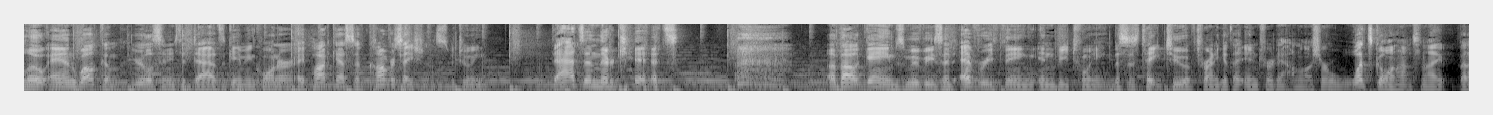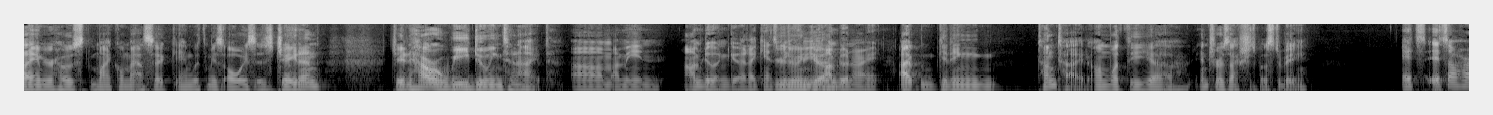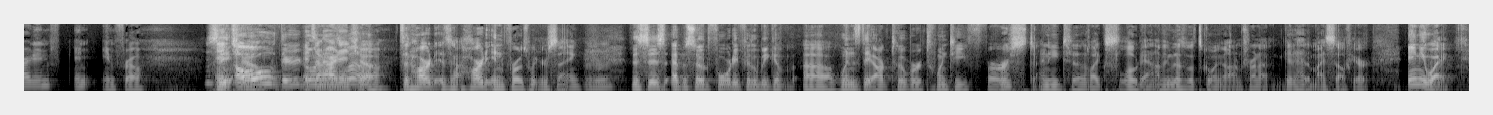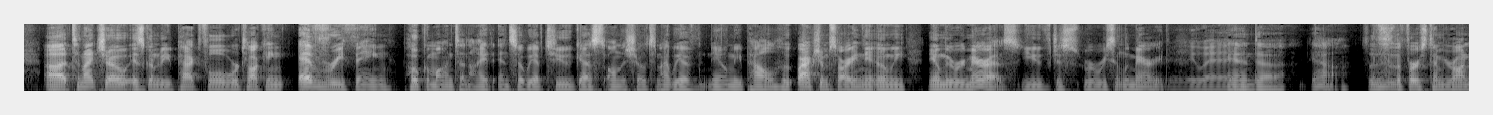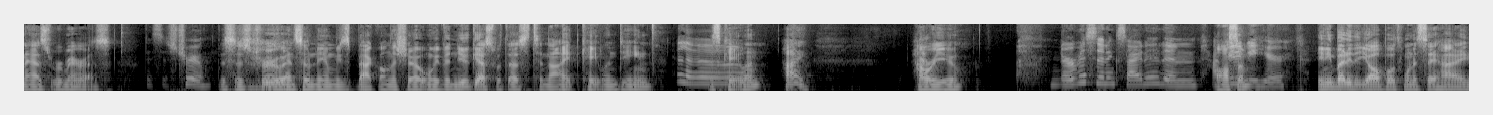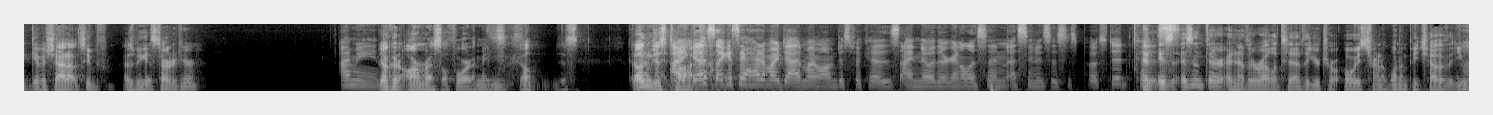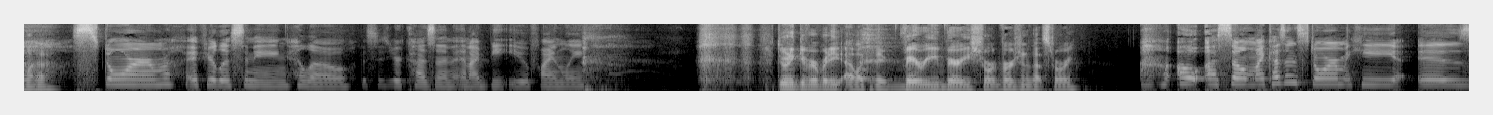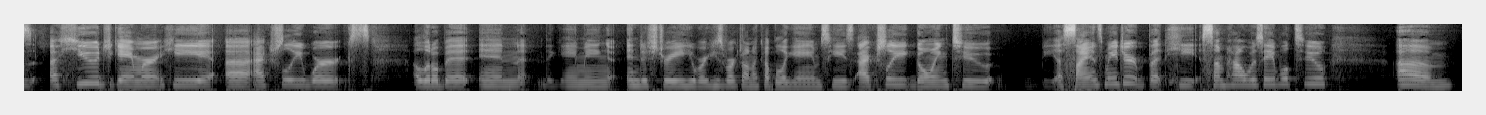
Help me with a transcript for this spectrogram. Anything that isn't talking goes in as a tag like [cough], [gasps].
Hello and welcome. You're listening to Dad's Gaming Corner, a podcast of conversations between dads and their [laughs] kids about games, movies, and everything in between. This is take two of trying to get that intro down. I'm not sure what's going on tonight, but I am your host, Michael Masick, and with me as always is Jaden. Jaden, how are we doing tonight? Um, I mean, I'm doing good. I can't You're doing you. good? I'm doing all right. I'm getting tongue tied on what the uh, intro is actually supposed to be. It's it's a hard inf- in, info. See, Intro. oh, there you go. It's a hard well. intro. Mm-hmm. It's a hard. It's a hard info, is what you're saying. This is episode 40 for the week of uh, Wednesday, October 21st. I need to like slow down. I think that's what's going on. I'm trying to get ahead of myself here. Anyway, uh, tonight's show is going to be packed full. We're talking everything Pokemon tonight, and so we have two guests on the show tonight. We have Naomi Powell, who actually, I'm sorry, Naomi Naomi Ramirez. You've just were recently married, Newlywed. and uh, yeah, so this is the first time you're on as Ramirez. This is true. This is true. and so Naomi's back on the show. And we have a new guest with us tonight, Caitlin Dean. Hello. This is Caitlin. Hi. How are you? nervous and excited and happy Awesome. to be here. Anybody that y'all both want to say hi, give a shout out to as we get started here? I mean, Y'all can arm wrestle for it. I mean, y'all just y'all can just talk. I guess I could say hi to my dad, and my mom, just because I know they're gonna listen as soon as this is posted. and Because is, isn't there another relative that you're tr- always trying to one up each other that you want to? [gasps] Storm, if you're listening, hello, this is your cousin, and I beat you finally. [laughs] Do you want to give everybody uh, like a very very short version of that story? [laughs] Oh, uh, so my cousin Storm, he is a huge gamer. He uh, actually works a little bit in the gaming industry. He work, he's worked on a couple of games. He's actually going to be a science major, but he somehow was able to, um,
